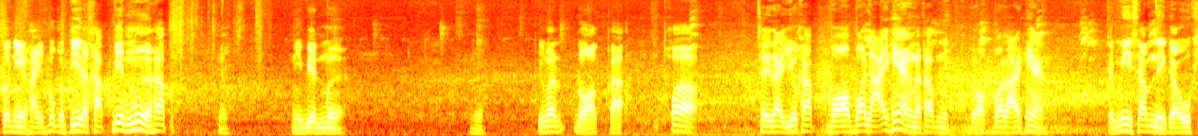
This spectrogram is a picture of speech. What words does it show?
ตัวนี้ไห้ปกติแหละครับ เวียนมือครับ นี่นี่เวียนมือนี่ถือว่าดอกอะพ่อใช้ได้อยู่ครับบอบอหลายแห้งนะครับนี่ดอกบอหลายแห้งแต่มีซ้ำนี่ก็โอเค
